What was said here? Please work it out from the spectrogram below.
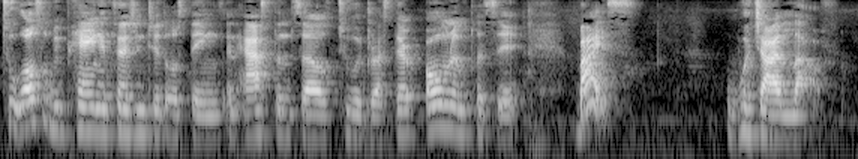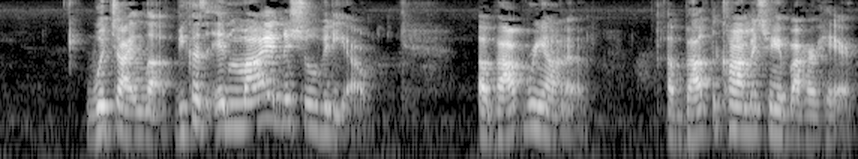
to also be paying attention to those things and ask themselves to address their own implicit bias, which I love. Which I love. Because in my initial video about Briana, about the comments made about her hair,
